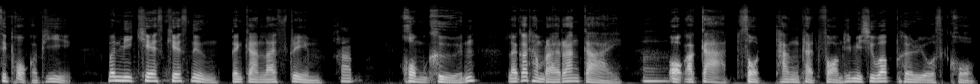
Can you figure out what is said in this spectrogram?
2016อะพี่ มันมีเคสเคสหนึ่งเป็นการ live stream ครับข่มขืนแล้วก็ทำร้ายร่างกายอ่าออกอากาศสดทางแพลตฟอร์มที่มีชื่อว่า Periscope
